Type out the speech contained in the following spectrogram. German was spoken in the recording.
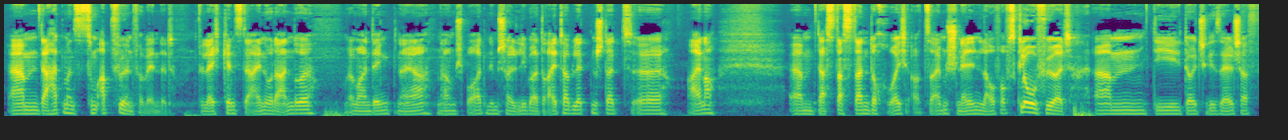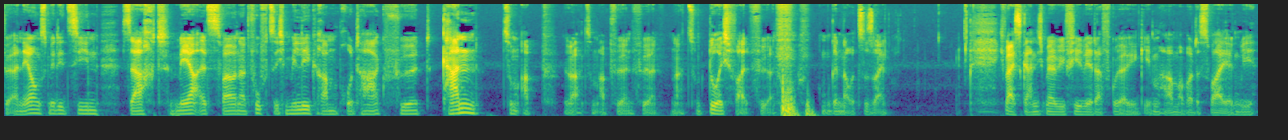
Ähm, da hat man es zum Abführen verwendet. Vielleicht kennt es der eine oder andere, wenn man denkt, naja, nach dem Sport nimmst du halt lieber drei Tabletten statt äh, einer ähm, dass das dann doch euch zu einem schnellen Lauf aufs Klo führt. Ähm, die Deutsche Gesellschaft für Ernährungsmedizin sagt, mehr als 250 Milligramm pro Tag führt, kann zum, Ab, ja, zum Abführen führen, ne, zum Durchfall führen, um genau zu sein. Ich weiß gar nicht mehr, wie viel wir da früher gegeben haben, aber das war irgendwie,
